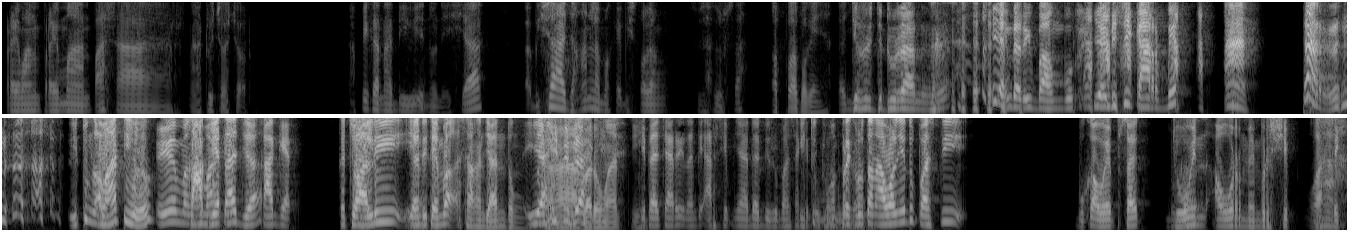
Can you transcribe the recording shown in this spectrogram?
Preman-preman pasar. Nah, itu cocok. tuh. Tapi karena di Indonesia nggak bisa, janganlah pakai pistol yang susah-susah. Apa pakainya? Eh, Jedur-jeduran yang dari bambu, yang diisi karbit. Ah, dar. Itu nggak mati loh. Iya, Kaget mati. aja. Kaget. Kecuali yang ditembak serangan jantung. Iya, itu Nah, dah. baru mati. Kita cari nanti arsipnya ada di rumah sakit itu umum. cuma perekrutan awalnya tuh pasti buka website Buka- join our membership. Nah, Wasik.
